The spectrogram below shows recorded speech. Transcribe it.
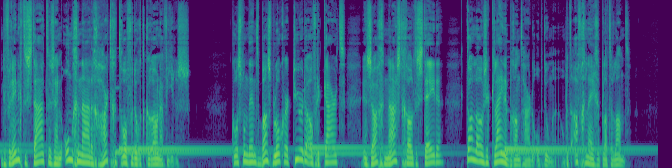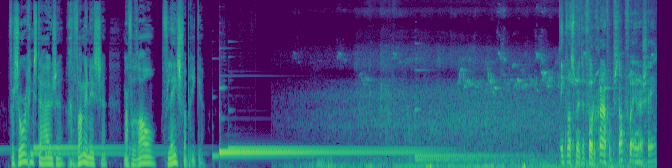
De Verenigde Staten zijn ongenadig hard getroffen door het coronavirus. Correspondent Bas Blokker tuurde over de kaart en zag naast grote steden talloze kleine brandhaarden opdoemen op het afgelegen platteland. Verzorgingstehuizen, gevangenissen, maar vooral vleesfabrieken. Ik was met een fotograaf op stap voor NRC.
